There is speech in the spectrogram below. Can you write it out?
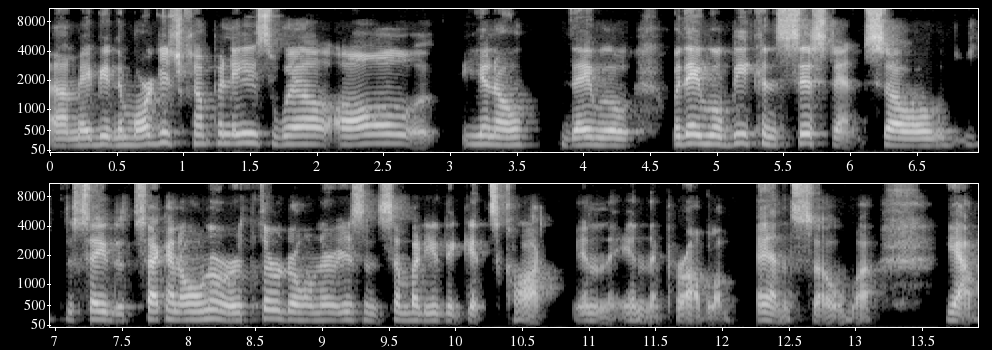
uh, maybe the mortgage companies will all you know they will but they will be consistent. So to say the second owner or third owner isn't somebody that gets caught in the, in the problem. And so uh, yeah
